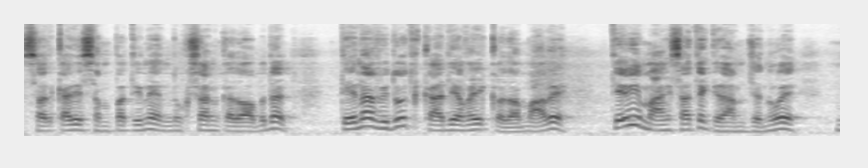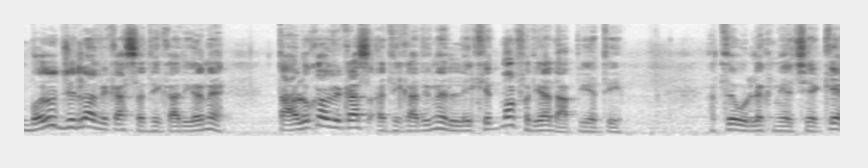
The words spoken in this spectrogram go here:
સરકારી સંપત્તિને નુકસાન કરવા બદલ તેના વિરુદ્ધ કાર્યવાહી કરવામાં આવે તેવી માંગ સાથે ગ્રામજનોએ ભરૂચ જિલ્લા વિકાસ અધિકારી અને તાલુકા વિકાસ અધિકારીને લેખિતમાં ફરિયાદ આપી હતી. અત્રે ઉલ્લેખનીય છે કે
